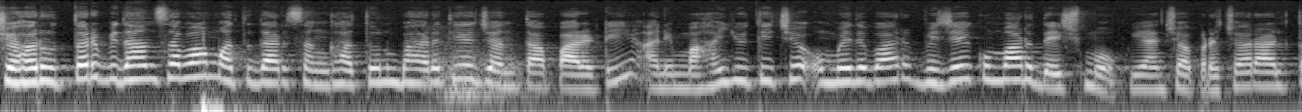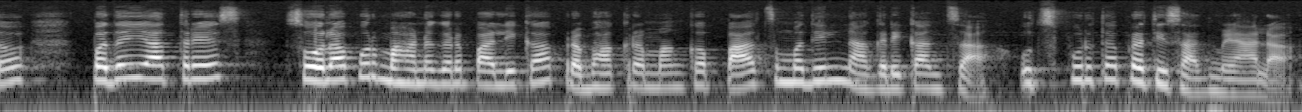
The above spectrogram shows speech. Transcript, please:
शहर उत्तर विधानसभा मतदारसंघातून भारतीय जनता पार्टी आणि महायुतीचे उमेदवार विजयकुमार देशमुख यांच्या प्रचारार्थ पदयात्रेस सोलापूर महानगरपालिका प्रभाग क्रमांक पाच मधील नागरिकांचा उत्स्फूर्त प्रतिसाद मिळाला.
